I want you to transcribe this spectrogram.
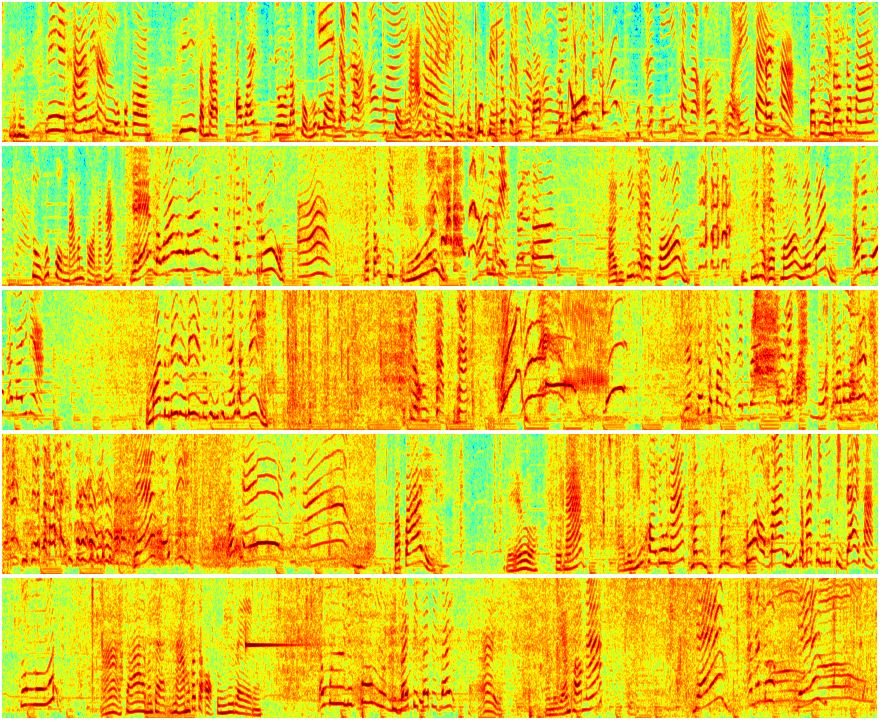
นี่ไงคะ นี่คืออุปกรณ์ ที่สำหรับเอาไว้โยรับส่งลูกบอลที่นะสำหรัคะบเอาไว้โป่งน้ำไม่ใช่สิแม่ปุ๋ยพูดผิดต้องเป็นลูกบอลลูกโป่งอันนี้สำหรับเอาไว้ใส่ใช่ค่ะ ก่อนอื่นเราจะมาสูบลูกโป่งน้ำมันก่อนนะคะแย้มระวังระวังมันมันเป็นรูอ่าเราต้องปิดหูยมีเป็นเด็กใส่ก่นเอาจีจี้มาแอบมองจีจี้มาแอบมองเลมอนเอาไปมุดอะไรเนี่ยเลมอนดูนี่ดูนี่ดูพี่พยายามทำนี่ ลงตับนะยังต้องสะบัดแบบแรงๆเดี๋ยววันหนูจะลงแล้วเดี๋ยวเร็วสิโอเค ปิดน้ำต่อไป เร็วเปิดนะอ่าหนูยิ้มคอยดูนะ มันมันรั่วออกมาหนูยิ้มสามารถใช้มือปิดได้ค่ะ ตรงนู้นอ่าใช่มันจะน้ำมันก็จะออกตรงนี้แรงแล้วมือนิ้วโป้งหนึ่งปิดไว้ปิดไว้ปิดไว้ใช่หนูแย้มพร้อมนะ แยมอันนั้นลูกแยม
